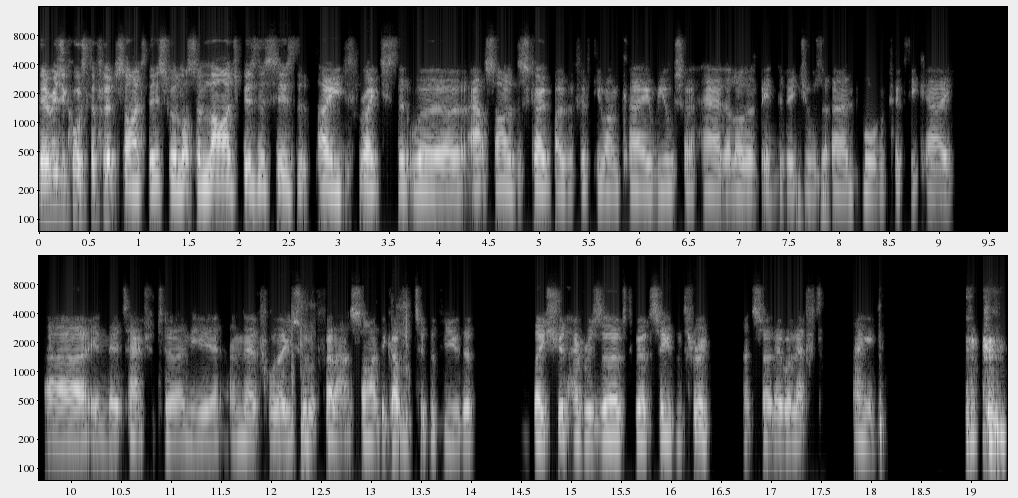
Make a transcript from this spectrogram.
There is, of course, the flip side to this. Were lots of large businesses that paid rates that were outside of the scope, over 51k. We also had a lot of individuals that earned more than 50k uh, in their tax return year, and therefore they sort of fell outside. The government took the view that they should have reserves to be able to see them through. And so they were left hanging.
